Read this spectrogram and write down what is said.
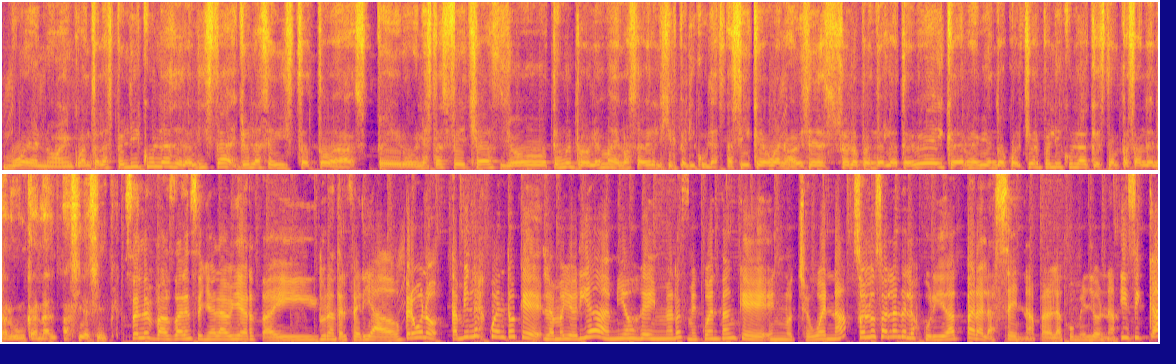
Bueno, en cuanto a las películas de la lista, yo las he visto todas, pero en estas fechas yo tengo el problema de no saber elegir películas. Así que bueno, a veces suelo prender la TV y quedarme viendo cualquier película que estén pasando en algún canal. Así de simple. Suele pasar en señal abierta y durante el feriado. Pero bueno, también les cuento que la mayoría de amigos gamers me cuentan que en Nochebuena solo salen de la oscuridad para la cena, para la comelona. Y si cae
